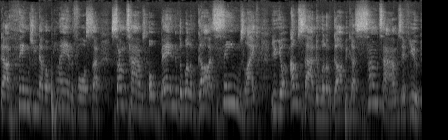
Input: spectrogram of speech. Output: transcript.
there are things you never planned for. So, sometimes obeying the will of God seems like you, are outside the will of God because sometimes if you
